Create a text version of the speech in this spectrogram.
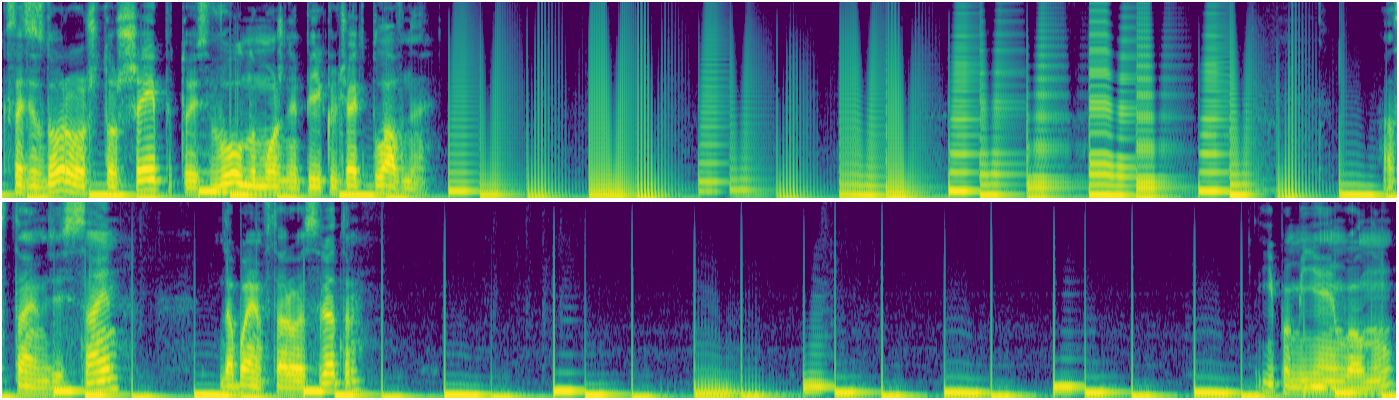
Кстати, здорово, что shape, то есть волну можно переключать плавно. Оставим здесь sine. Добавим второй осциллятор. Поменяем волну.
